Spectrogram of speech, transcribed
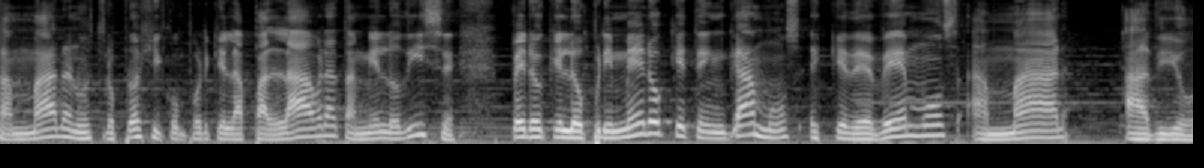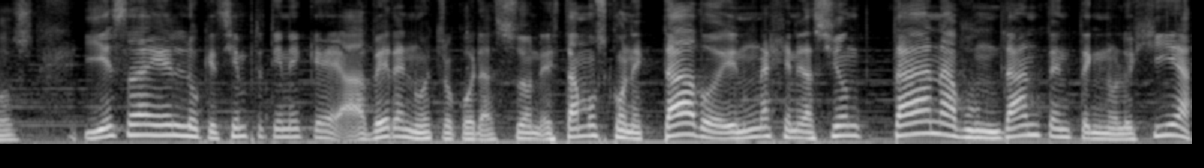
amar a nuestro prójimo porque la palabra también lo dice. Pero que lo primero que tengamos es que debemos amar a Dios. Y eso es lo que siempre tiene que haber en nuestro corazón. Estamos conectados en una generación tan abundante en tecnología,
